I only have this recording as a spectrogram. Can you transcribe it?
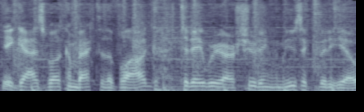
Hey guys, welcome back to the vlog. Today we are shooting a music video.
